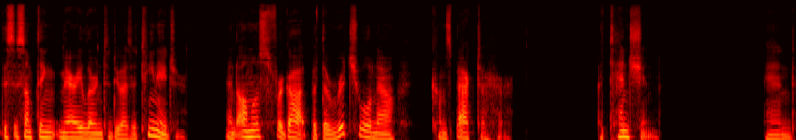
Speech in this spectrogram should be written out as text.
this is something Mary learned to do as a teenager and almost forgot, but the ritual now comes back to her. Attention and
